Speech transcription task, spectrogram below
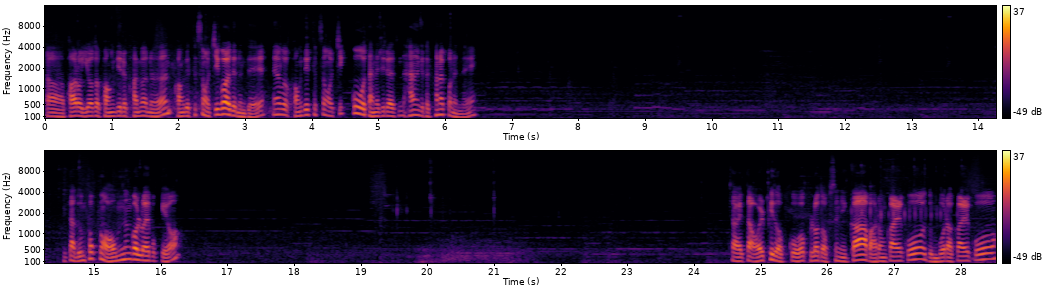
자, 바로 이어서 광딜을 가면은 광대 특성을 찍어야 되는데 생각보다 광대 특성을 찍고 단일 딜을 하는 게 더 편할 뻔했네. 일단 눈폭풍 없는 걸로 해볼게요. 자 일단 얼핏 없고 블러드 없으니까 마론 깔고 눈보라 깔고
